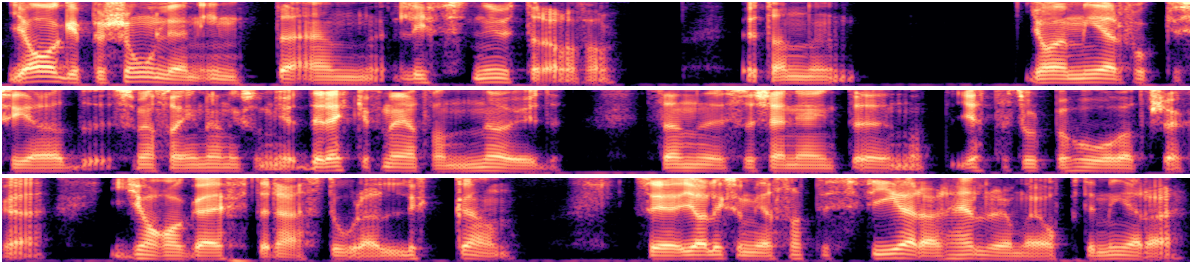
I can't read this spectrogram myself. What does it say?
Jag är personligen inte en livsnjutare i alla fall. Utan eh, jag är mer fokuserad, som jag sa innan, liksom, det räcker för mig att vara nöjd. Sen eh, så känner jag inte något jättestort behov av att försöka jaga efter den här stora lyckan. Så jag, jag, liksom, jag satisfierar hellre än vad jag optimerar.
